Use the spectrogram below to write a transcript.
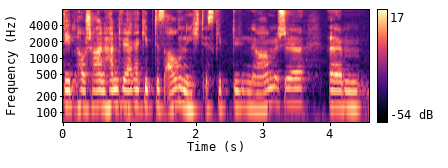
den pauschalen Handwerker gibt es auch nicht. Es gibt dynamische ähm,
